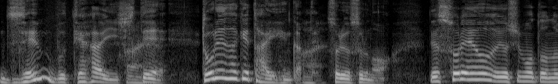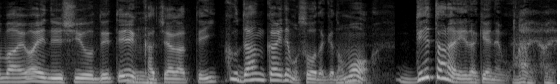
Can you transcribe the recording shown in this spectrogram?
全部手配して、どれだけ大変かって、はい。それをするの。で、それを吉本の場合は NSC を出て勝ち上がっていく段階でもそうだけども、出たらええだけやねんもん。はいはいはい。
